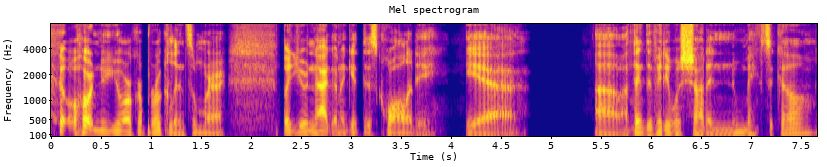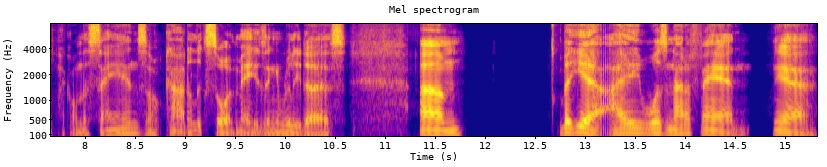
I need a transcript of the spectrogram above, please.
or New York or Brooklyn somewhere, but you're not gonna get this quality. Yeah. Uh, I think the video was shot in New Mexico, like on the sands. Oh God, it looks so amazing. It really does. Um, but yeah, I was not a fan. Yeah,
